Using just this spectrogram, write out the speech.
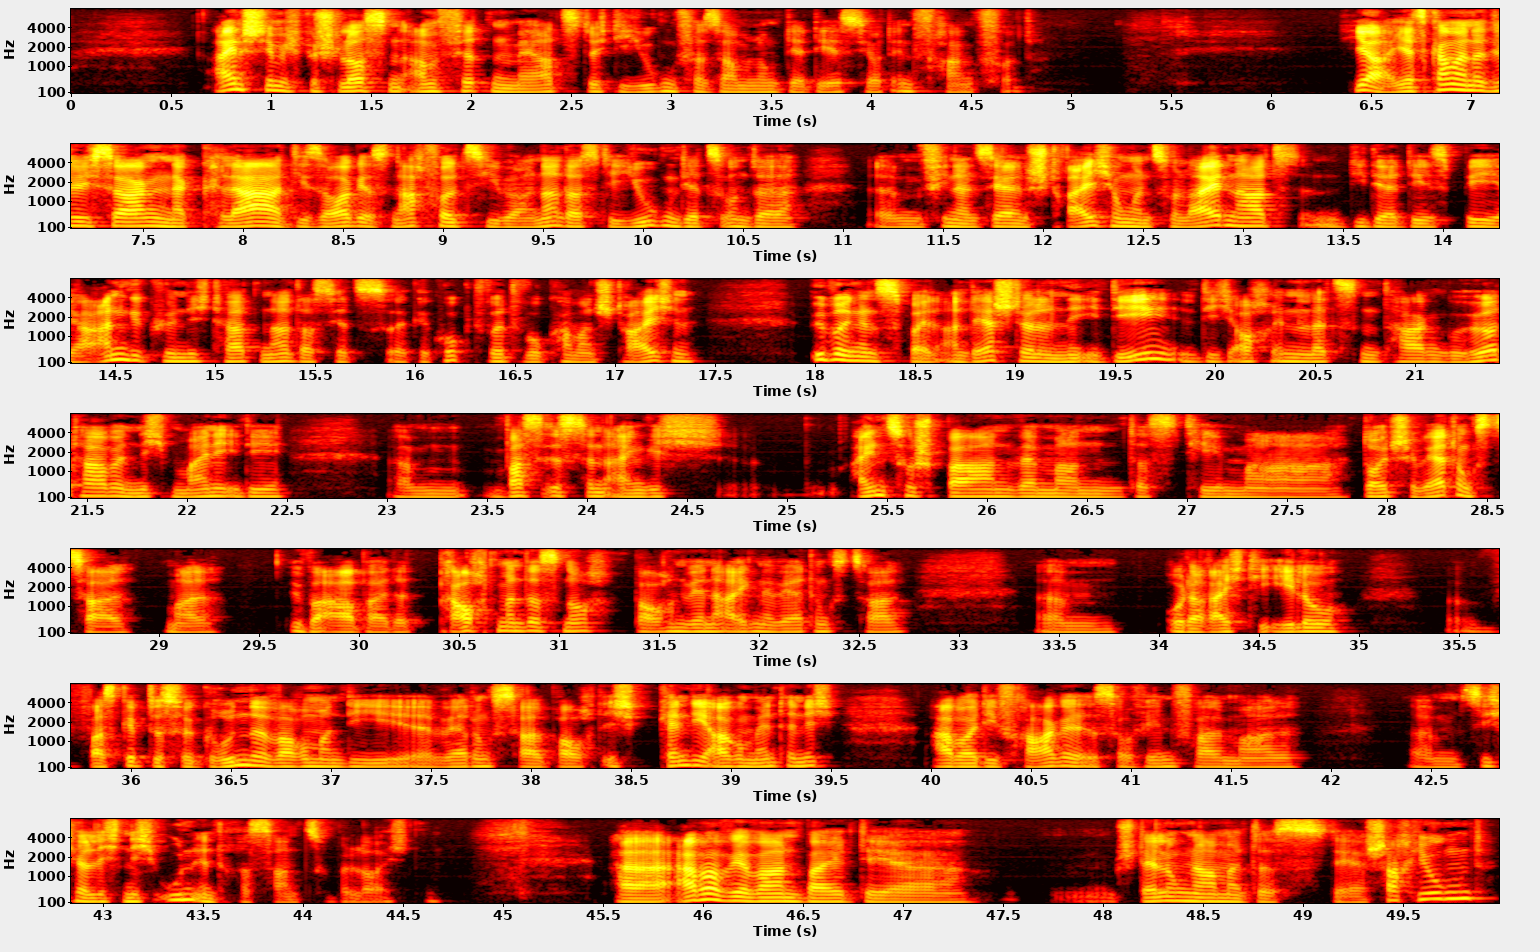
Einstimmig beschlossen am 4. März durch die Jugendversammlung der DSJ in Frankfurt. Ja, jetzt kann man natürlich sagen, na klar, die Sorge ist nachvollziehbar, ne, dass die Jugend jetzt unter ähm, finanziellen Streichungen zu leiden hat, die der DSB ja angekündigt hat, ne, dass jetzt äh, geguckt wird, wo kann man streichen. Übrigens bei, an der Stelle eine Idee, die ich auch in den letzten Tagen gehört habe, nicht meine Idee. Ähm, was ist denn eigentlich einzusparen, wenn man das Thema deutsche Wertungszahl mal überarbeitet. Braucht man das noch? Brauchen wir eine eigene Wertungszahl? Ähm, oder reicht die ELO? Was gibt es für Gründe, warum man die äh, Wertungszahl braucht? Ich kenne die Argumente nicht, aber die Frage ist auf jeden Fall mal ähm, sicherlich nicht uninteressant zu beleuchten. Äh, aber wir waren bei der Stellungnahme des, der Schachjugend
